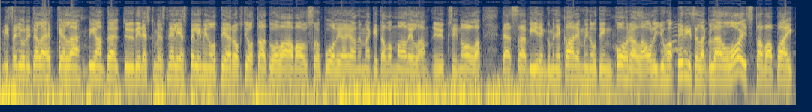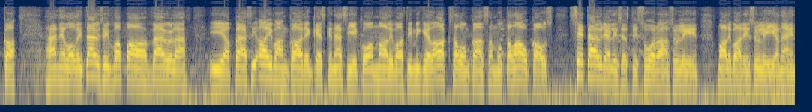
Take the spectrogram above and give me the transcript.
missä juuri tällä hetkellä pian täytyy 54. peliminuutti ja Rops johtaa tuolla avauspuoliajan Mäkitalon maalilla 1-0. Tässä 52 minuutin kohdalla oli Juha Pirisellä kyllä loistava paikka. Hänellä oli täysin vapaa väylä ja pääsi aivan kahden kesken SJK maalivahti Miguel Aksalon kanssa, mutta laukaus se täydellisesti suoraan syliin, maalivahdin syliin ja näin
